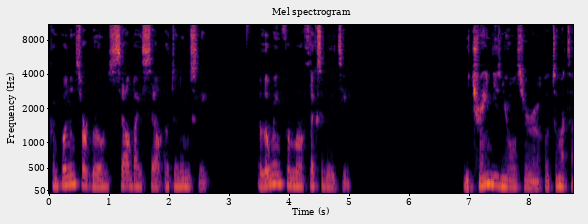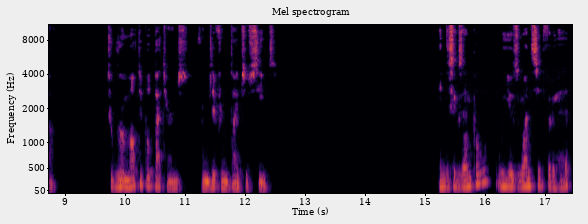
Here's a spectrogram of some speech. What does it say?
components are grown cell by cell autonomously, allowing for more flexibility. We train these neural cellular automata to grow multiple patterns from different types of seeds. In this example, we use one seed for the head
